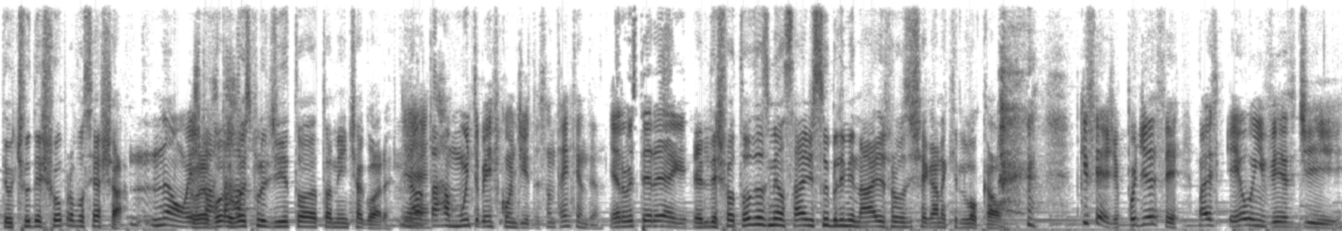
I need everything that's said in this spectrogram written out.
Teu tio deixou pra você achar. Não, ele Eu, tava, vou, eu tava- vou explodir tua, tua mente agora. Não, É. tava muito bem escondida, você não tá entendendo. Era um easter egg. Ele deixou todas as mensagens subliminares pra você chegar naquele local. Que seja, podia ser. Mas eu, em vez de,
